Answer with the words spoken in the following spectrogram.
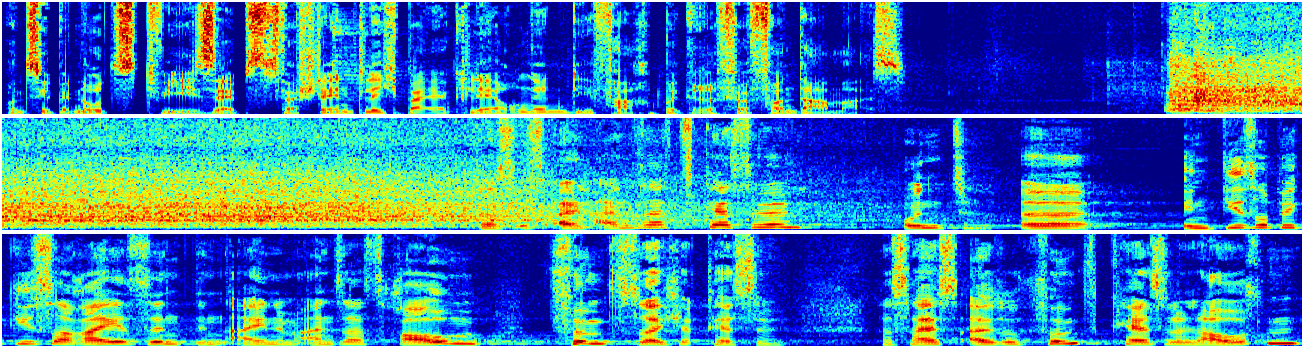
Und sie benutzt, wie selbstverständlich bei Erklärungen, die Fachbegriffe von damals. Das ist ein Ansatzkessel und äh, in dieser Begießerei sind in einem Ansatzraum fünf solcher Kessel. Das heißt also, fünf Kessel laufen,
